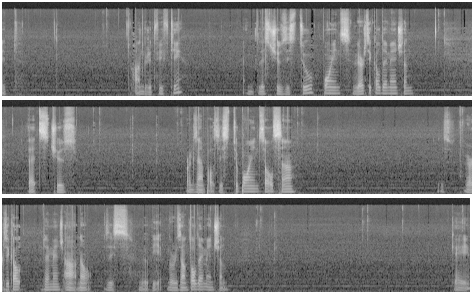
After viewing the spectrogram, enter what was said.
It 250 and let's choose these two points vertical dimension. Let's choose for example these two points also. This vertical dimension ah no this will be horizontal dimension. Okay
